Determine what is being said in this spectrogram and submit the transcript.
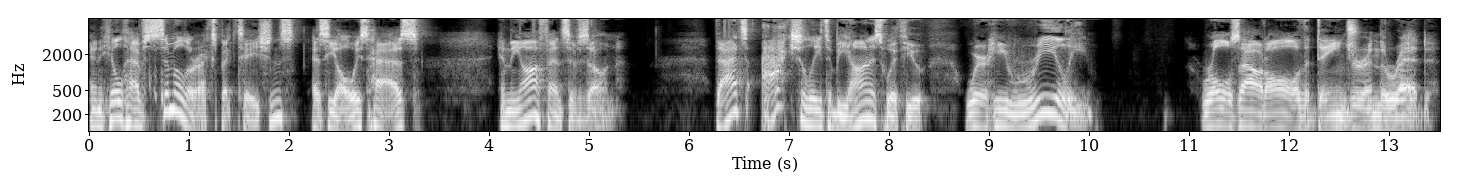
And he'll have similar expectations, as he always has, in the offensive zone. That's actually, to be honest with you, where he really rolls out all the danger in the red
